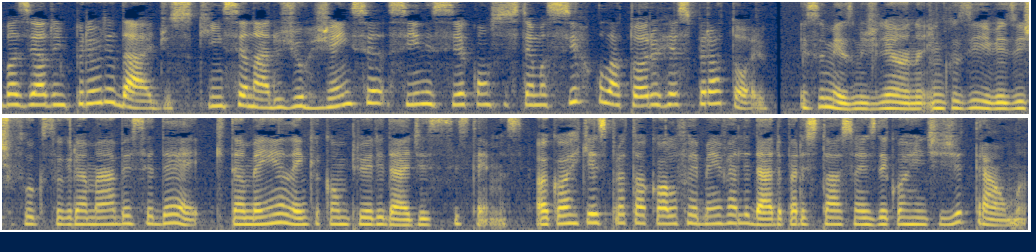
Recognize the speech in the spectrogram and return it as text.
baseado em prioridades, que em cenários de urgência se inicia com o sistema circulatório e respiratório. Isso mesmo, Juliana. Inclusive, existe o fluxograma ABCDE, que também elenca como prioridade esses sistemas. Ocorre que esse protocolo foi bem validado para situações decorrentes de trauma,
